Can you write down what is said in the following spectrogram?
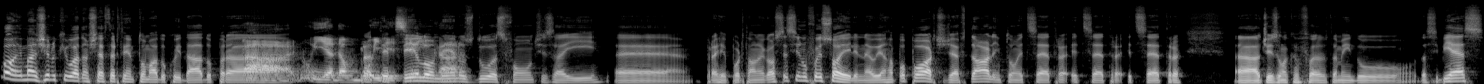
Bom, imagino que o Adam Schefter tenha tomado cuidado para. Ah, não ia dar um boi ter desse pelo aí, menos duas fontes aí é, para reportar um negócio. Esse não foi só ele, né? O Ian Rapoport, Jeff Darlington, etc, etc, etc. Uh, Jason Lockefeller também do, da CBS.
